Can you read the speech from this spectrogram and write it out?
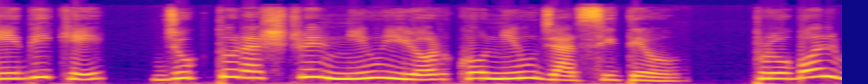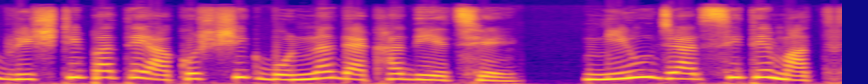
এদিকে যুক্তরাষ্ট্রের নিউ ইয়র্ক ও নিউ জার্সিতেও প্রবল বৃষ্টিপাতে আকস্মিক বন্যা দেখা দিয়েছে। নিউ জার্সিতে মাত্র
